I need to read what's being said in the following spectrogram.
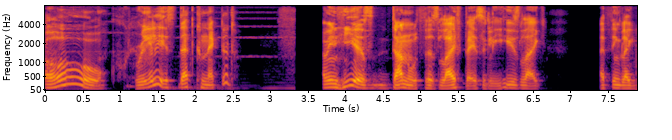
Oh, really? Is that connected? I mean, he is done with his life, basically. He's like, I think like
